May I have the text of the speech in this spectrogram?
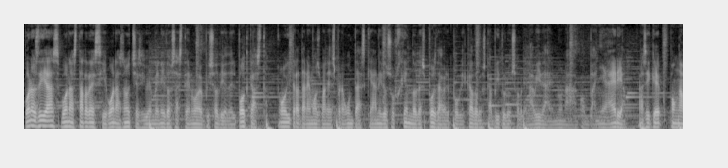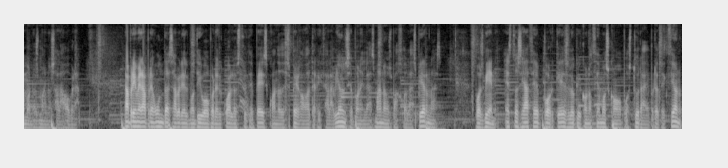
Buenos días, buenas tardes y buenas noches y bienvenidos a este nuevo episodio del podcast. Hoy trataremos varias preguntas que han ido surgiendo después de haber publicado los capítulos sobre la vida en una compañía aérea, así que pongámonos manos a la obra. La primera pregunta es saber el motivo por el cual los TCPs cuando despega o aterriza el avión se ponen las manos bajo las piernas. Pues bien, esto se hace porque es lo que conocemos como postura de protección.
